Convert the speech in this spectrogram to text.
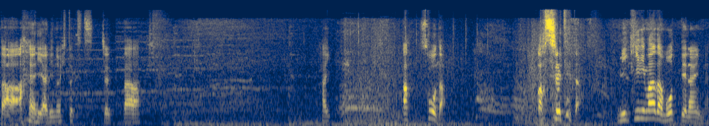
た。槍の一つつっちゃった。はい。あそうだ。忘れてた。見切りまだ持ってないんだ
